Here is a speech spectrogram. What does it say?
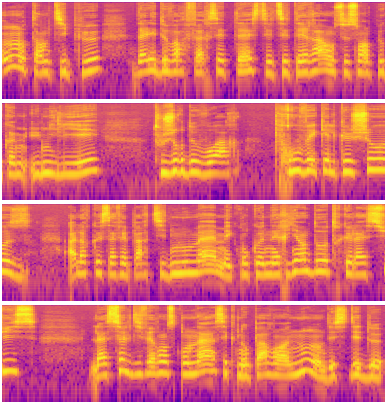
honte un petit peu d'aller devoir faire ces tests, etc. On se sent un peu comme humilié, toujours devoir prouver quelque chose alors que ça fait partie de nous-mêmes et qu'on connaît rien d'autre que la Suisse. La seule différence qu'on a, c'est que nos parents à nous ont décidé de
